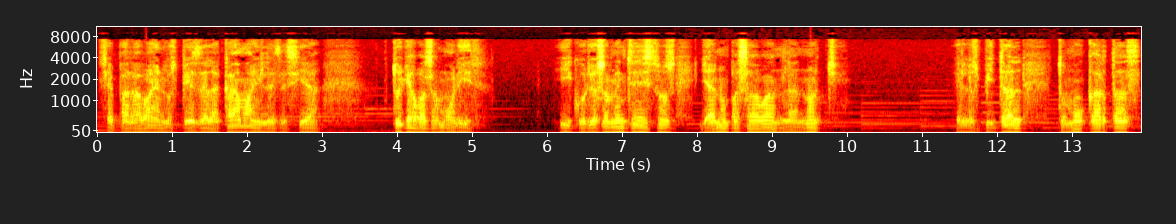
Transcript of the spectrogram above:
se paraba en los pies de la cama y les decía, tú ya vas a morir. Y curiosamente estos ya no pasaban la noche. El hospital tomó cartas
